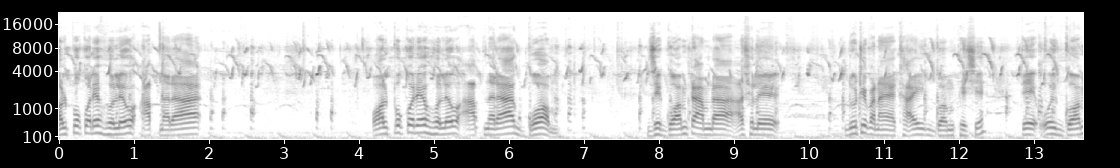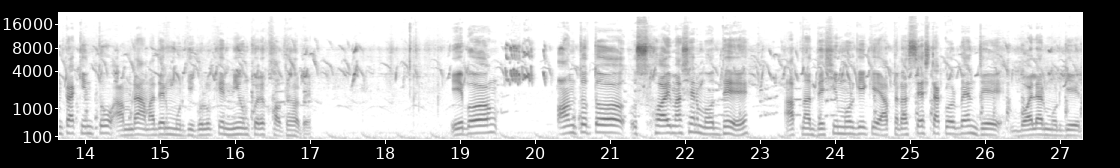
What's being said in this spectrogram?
অল্প করে হলেও আপনারা অল্প করে হলেও আপনারা গম, যে গমটা আমরা আসলে রুটি বানায় খাই গম ফেসে, তে ওই গমটা কিন্তু আমরা আমাদের মুরগিগুলোকে নিয়ম করে খাওয়াতে হবে। এবং অন্তত ছয় মাসের মধ্যে আপনার দেশি মুরগিকে আপনারা চেষ্টা করবেন যে ব্রয়লার মুরগির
